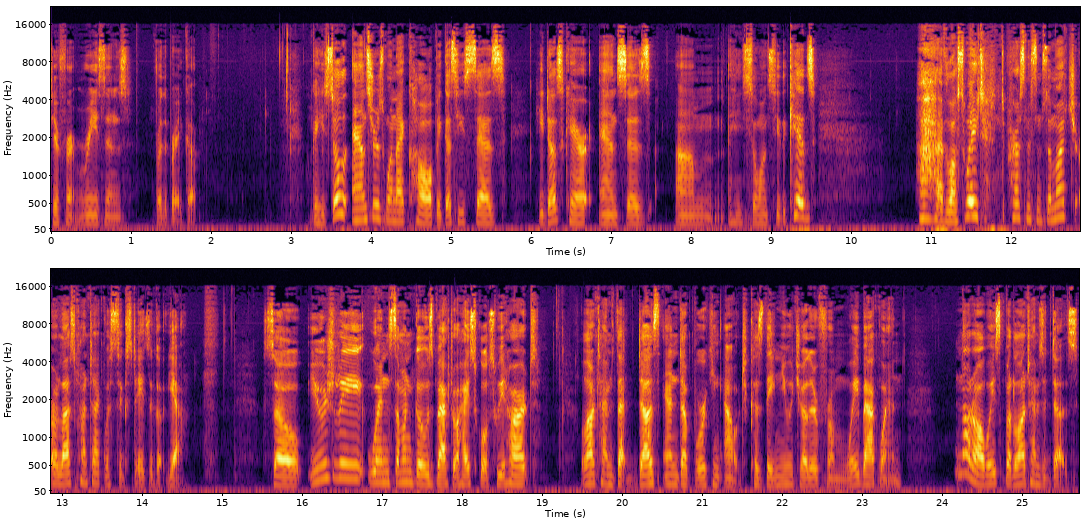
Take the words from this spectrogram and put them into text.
different reasons for the breakup. Okay, he still answers when I call because he says he does care and says um, he still wants to see the kids. I've lost weight, depressed, miss him so much. Our last contact was six days ago. Yeah. So, usually, when someone goes back to a high school sweetheart, a lot of times that does end up working out because they knew each other from way back when. Not always, but a lot of times it does.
